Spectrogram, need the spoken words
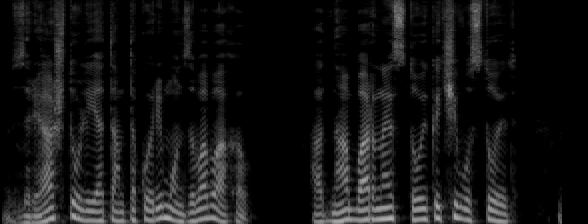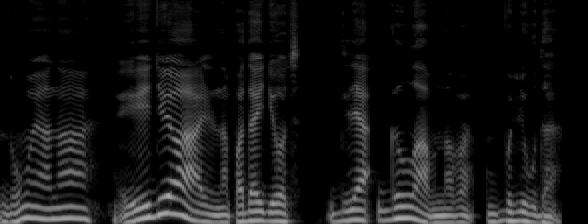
Зря, что ли, я там такой ремонт забабахал. Одна барная стойка чего стоит? Думаю, она идеально подойдет для главного блюда.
